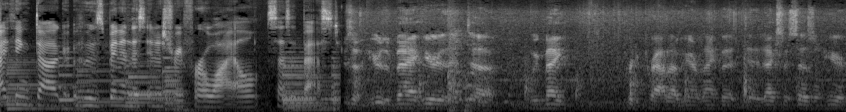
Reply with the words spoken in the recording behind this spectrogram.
I think Doug, who's been in this industry for a while, says it best. So here's a bag here that uh, we make, pretty proud of and everything, but it actually says on here,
